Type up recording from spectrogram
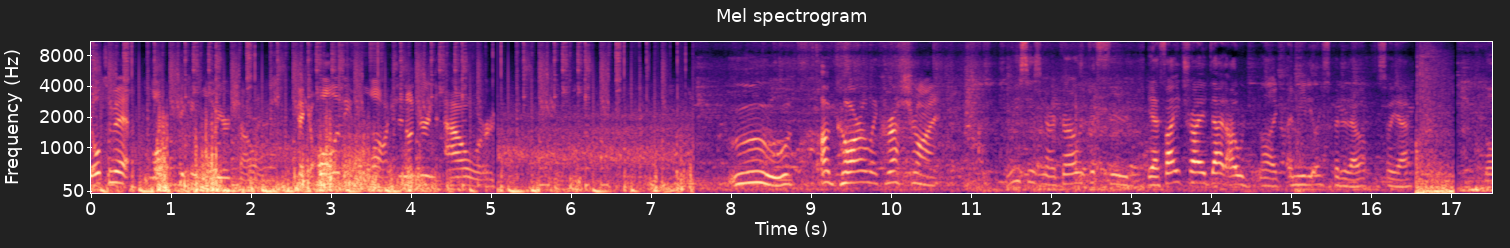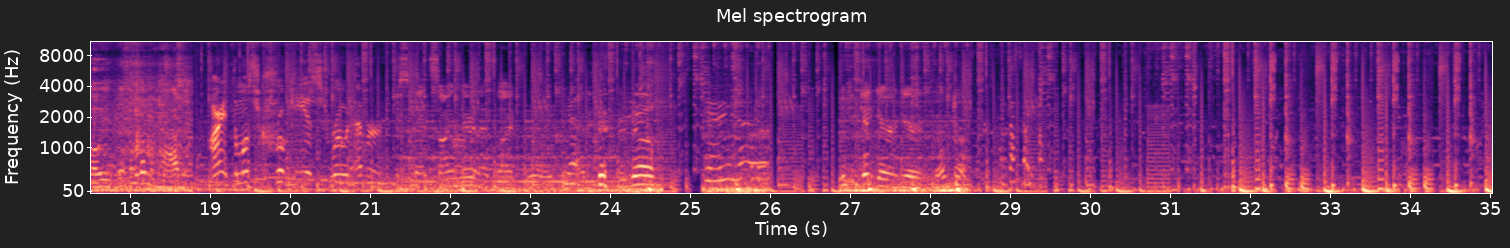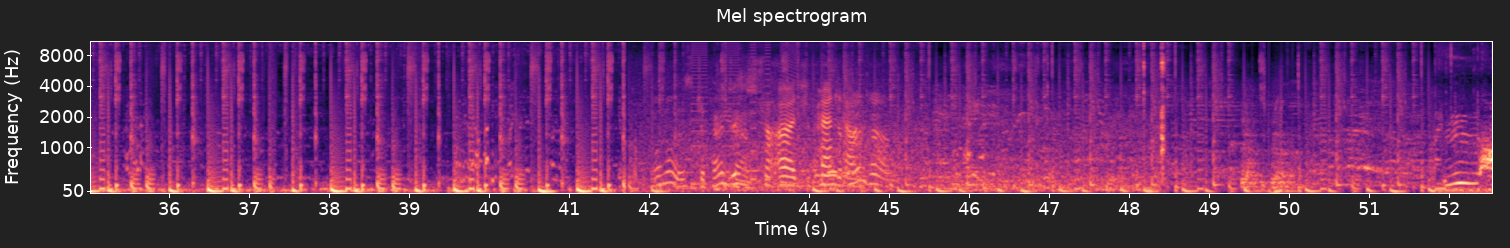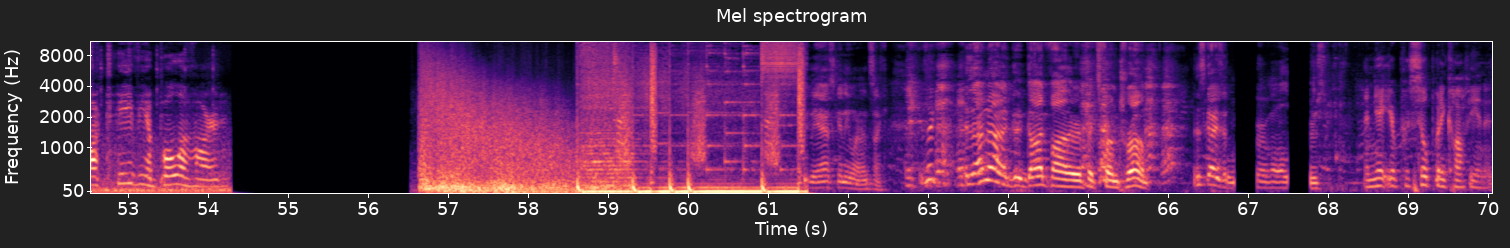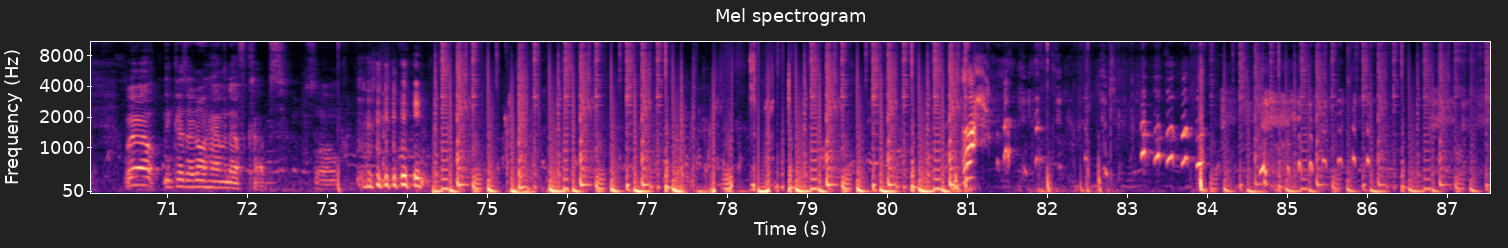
Ultimate lock picking lawyer challenge. Pick all of these locks in under an hour. Ooh, a garlic restaurant. We season our garlic with food. Yeah, if I tried that, I would like immediately spit it out. So yeah. No, some of them have. All right, the most crookiest road ever. You see that sign there? That's like really cute. Yeah. Here we go. Here you go. You can get your your GoPro. Oh no, this is Japan. Ch- uh, Japantown. Ooh, Octavia Boulevard. me ask anyone. It's like, it's like it's- I'm not a good godfather if it's from Trump. This guy's a of all. And yet you're still putting coffee in it. Well, because I don't have enough cups. So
